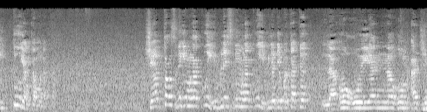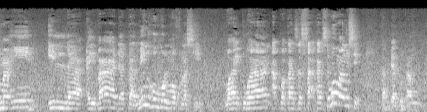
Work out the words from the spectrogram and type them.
Itu yang kamu dapat. Syaitan sendiri mengakui iblis sendiri mengakui bila dia berkata la ughwiyannahum ajma'in illa ibadaka minhumul mukhlasin. Wahai tuhan aku akan sesatkan semua manusia. Tapi aku tahu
